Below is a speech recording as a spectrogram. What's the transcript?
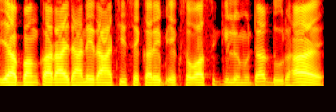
यह बंकर राजधानी रांची से करीब 180 किलोमीटर दूर है।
